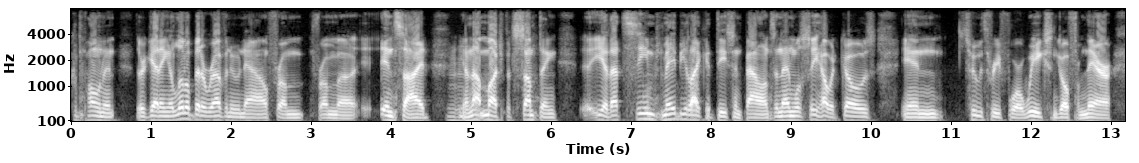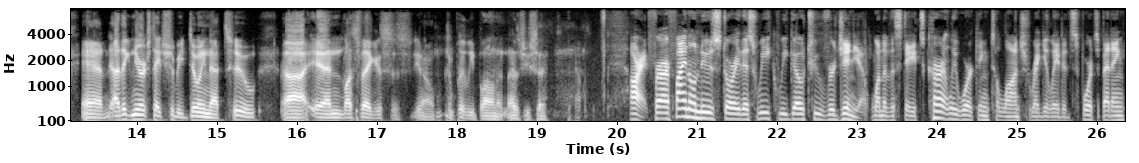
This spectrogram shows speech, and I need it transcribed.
component, they're getting a little bit of revenue now from from uh, inside. Mm-hmm. You know, not much, but something. Yeah, that seems maybe like a decent balance, and then we'll see how it goes in two, three, four weeks and go from there. And I think New York State should be doing that too. Uh, and Las Vegas is, you know, completely blown it, as you say. All right, for our final news story this week, we go to Virginia, one of the states currently working to launch regulated sports betting.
